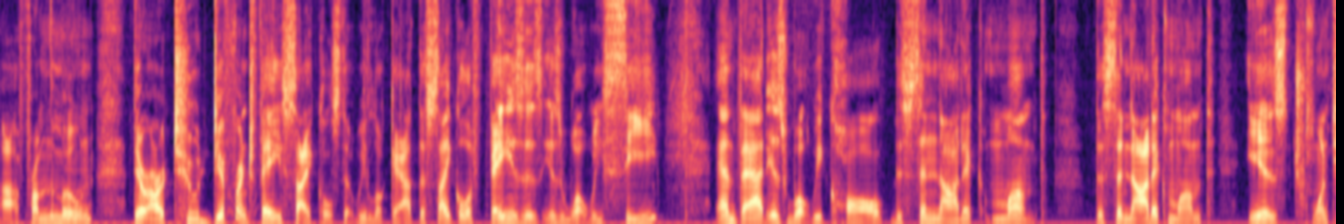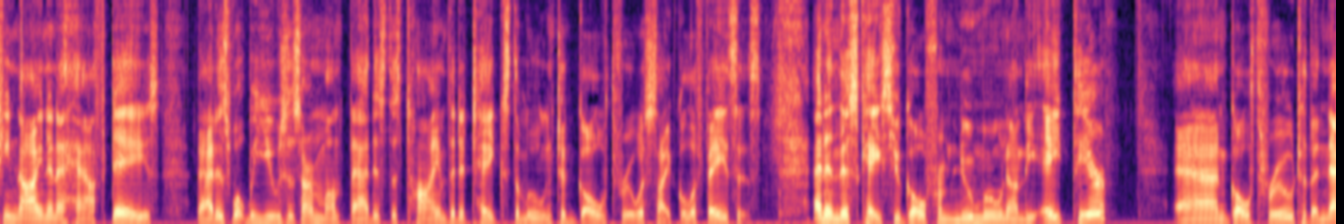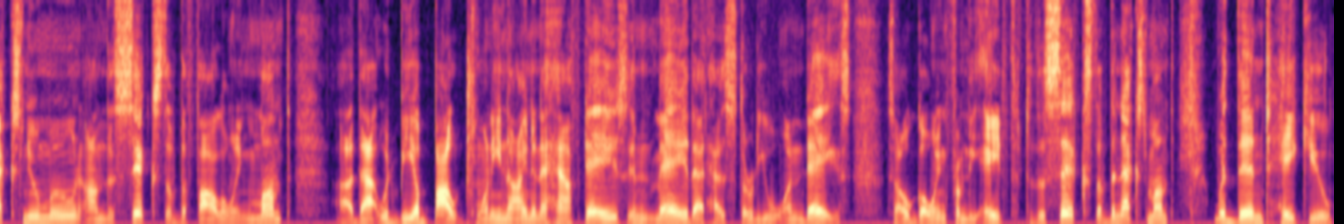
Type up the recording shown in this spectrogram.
uh, from the moon. There are two different phase cycles that we look at. The cycle of phases is what we see. And that is what we call the synodic month. The synodic month is 29 and a half days that is what we use as our month. That is the time that it takes the moon to go through a cycle of phases. And in this case, you go from new moon on the 8th here and go through to the next new moon on the 6th of the following month. Uh, that would be about 29 and a half days in May that has 31 days. So going from the 8th to the 6th of the next month would then take you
